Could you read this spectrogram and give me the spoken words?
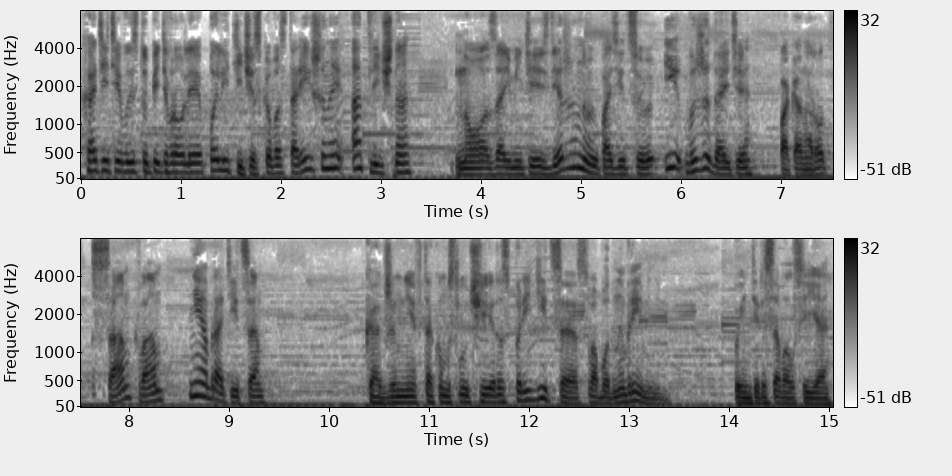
«Хотите выступить в роли политического старейшины? Отлично. Но займите сдержанную позицию и выжидайте, пока народ сам к вам не обратится». «Как же мне в таком случае распорядиться свободным временем?» – поинтересовался я.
